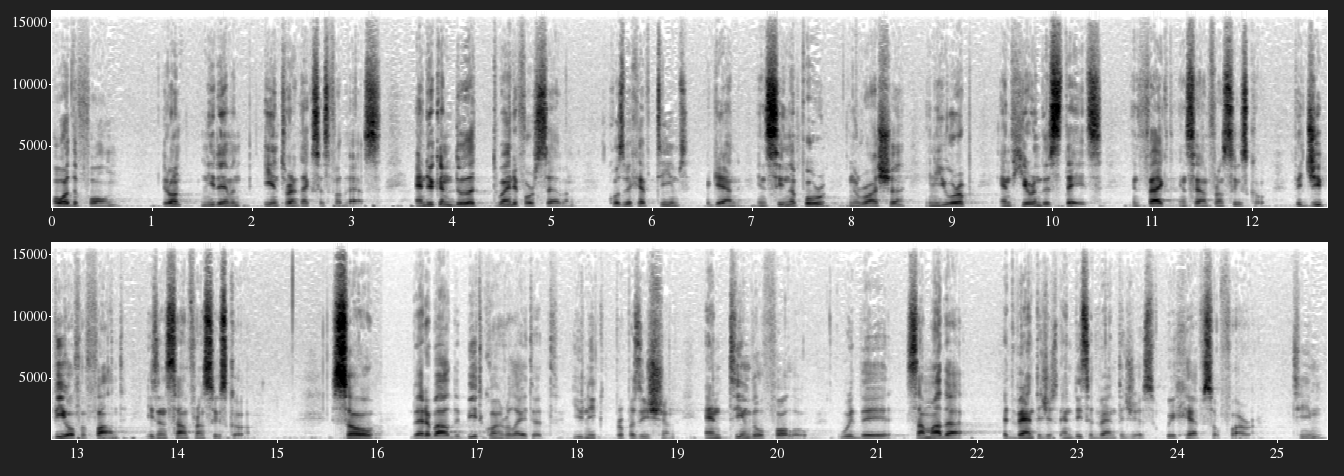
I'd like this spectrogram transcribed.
over the phone. You don't need even internet access for this. And you can do it 24-7, because we have teams, again, in Singapore, in Russia, in Europe, and here in the States. In fact, in San Francisco. The GP of a fund is in San Francisco. So that about the Bitcoin-related unique proposition. And Tim will follow with the, some other advantages and disadvantages we have so far. Tim?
